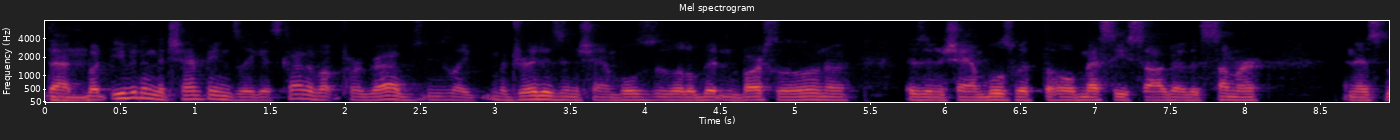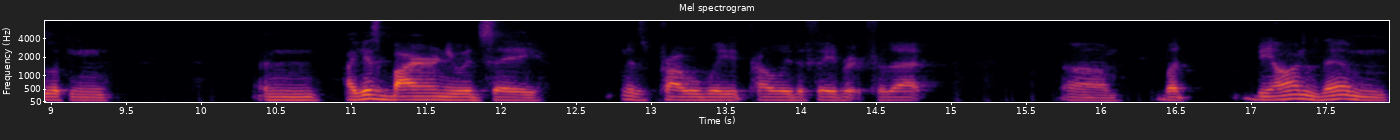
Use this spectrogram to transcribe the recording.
that. Mm. But even in the Champions League, it's kind of up for grabs. Like Madrid is in shambles a little bit, and Barcelona is in shambles with the whole Messi saga this summer, and it's looking. And I guess Bayern, you would say, is probably probably the favorite for that. Um, but beyond them,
